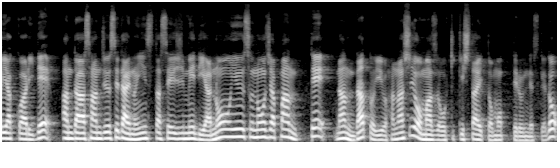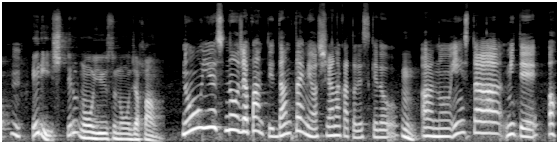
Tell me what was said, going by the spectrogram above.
う役割でアンダー30世代のインスタ政治メディアノーユースノージャパンってなんだという話をまずお聞きしたいと思ってるんですけど、うん。エリー知ってるノーユースノージャパン？ノーユースノージャパンっていう団体名は知らなかったですけど、うん。あのインスタ見てあ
